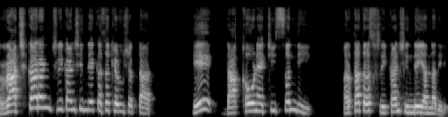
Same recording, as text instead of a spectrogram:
राजकारण श्रीकांत शिंदे कसं खेळू शकतात हे दाखवण्याची संधी अर्थातच श्रीकांत शिंदे यांना दिली.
